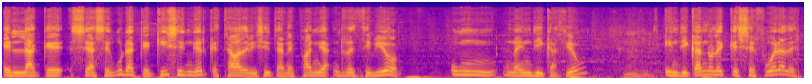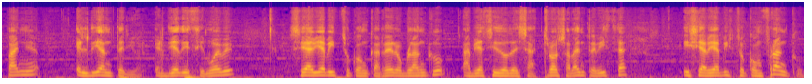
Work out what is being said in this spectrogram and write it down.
en la que se asegura que Kissinger, que estaba de visita en España, recibió un- una indicación indicándole que se fuera de España el día anterior, el día 19, se había visto con Carrero Blanco, había sido desastrosa la entrevista y se había visto con Franco.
